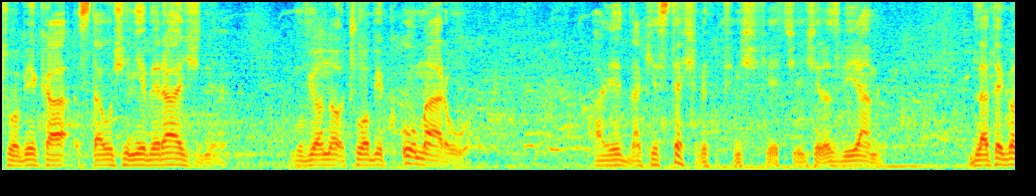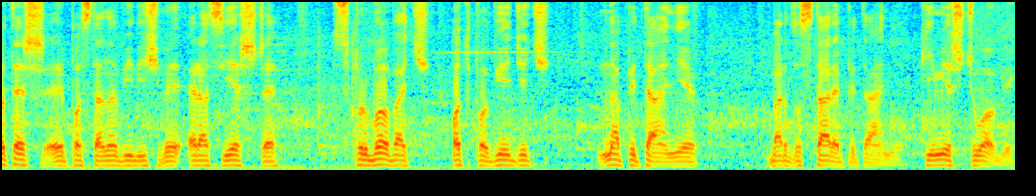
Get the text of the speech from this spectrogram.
człowieka stało się niewyraźne. Mówiono, człowiek umarł, a jednak jesteśmy w tym świecie i się rozwijamy. Dlatego też e, postanowiliśmy raz jeszcze spróbować odpowiedzieć na pytanie, bardzo stare pytanie: kim jest człowiek?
